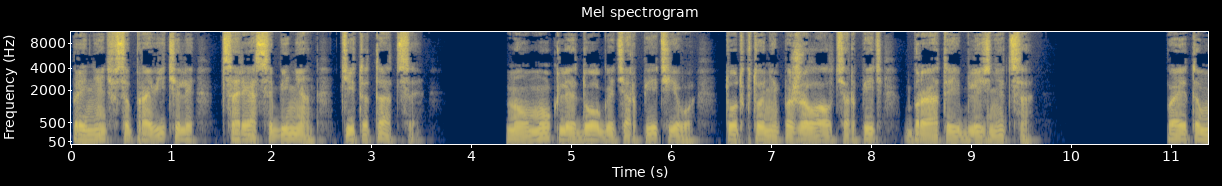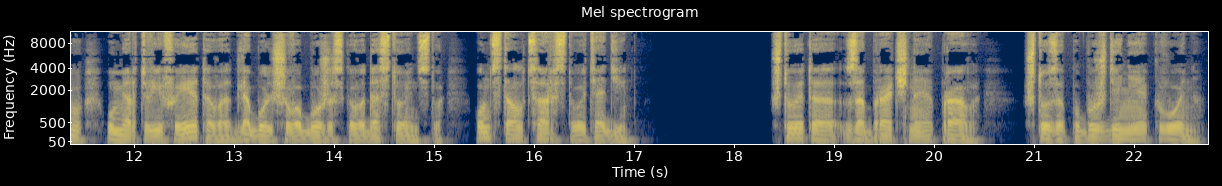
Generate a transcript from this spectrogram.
принять в соправители царя Сабинян, Тита Тация. Но мог ли долго терпеть его тот, кто не пожелал терпеть брата и близнеца? Поэтому, умертвив и этого для большего божеского достоинства, он стал царствовать один. Что это за брачное право, что за побуждение к войнам?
